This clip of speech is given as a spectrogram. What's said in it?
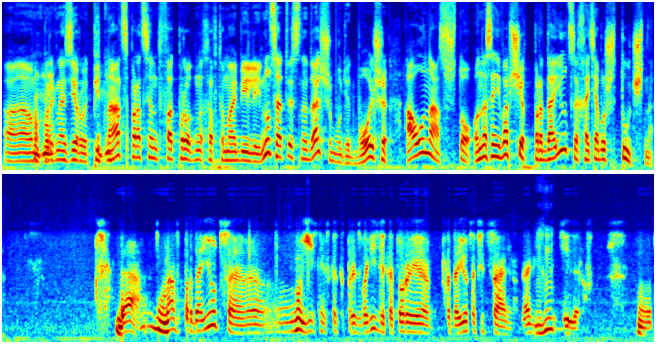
э, mm-hmm. прогнозируют 15% от проданных автомобилей, ну, соответственно, дальше будет больше. А у нас что? У нас они вообще продаются хотя бы штучно? Да, у нас продаются, э, ну, есть несколько производителей, которые продают официально, да, несколько uh-huh. дилеров. Вот.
